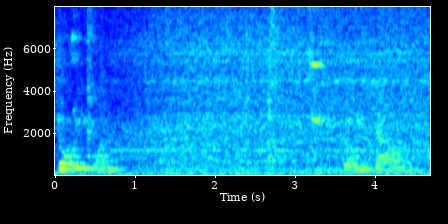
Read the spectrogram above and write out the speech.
Story one. Going down.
